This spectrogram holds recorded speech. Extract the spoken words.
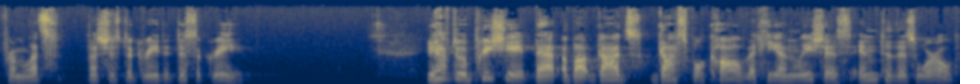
from let's, let's just agree to disagree. You have to appreciate that about God's gospel call that He unleashes into this world.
